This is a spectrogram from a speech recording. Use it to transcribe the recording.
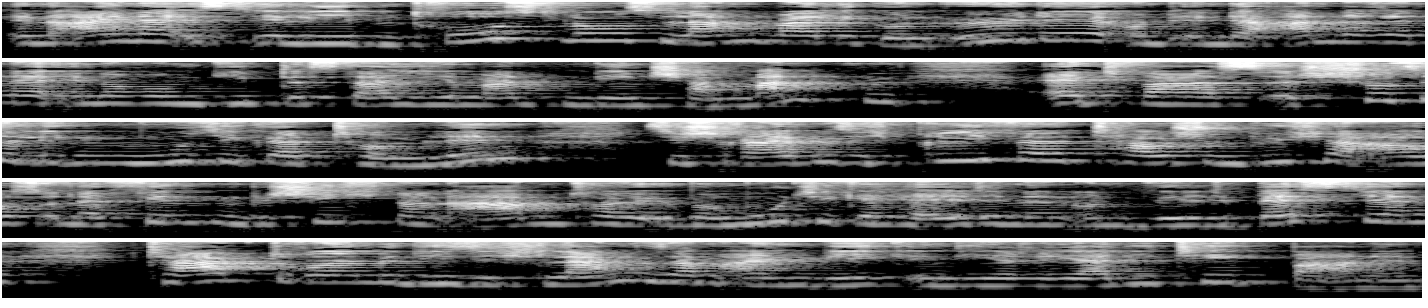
In einer ist ihr Leben trostlos, langweilig und öde und in der anderen Erinnerung gibt es da jemanden, den charmanten, etwas schusseligen Musiker Tom Lynn. Sie schreiben sich Briefe, tauschen Bücher aus und erfinden Geschichten und Abenteuer über mutige Heldinnen und wilde Bestien, Tagträume, die sich langsam einen Weg in die Realität bahnen.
